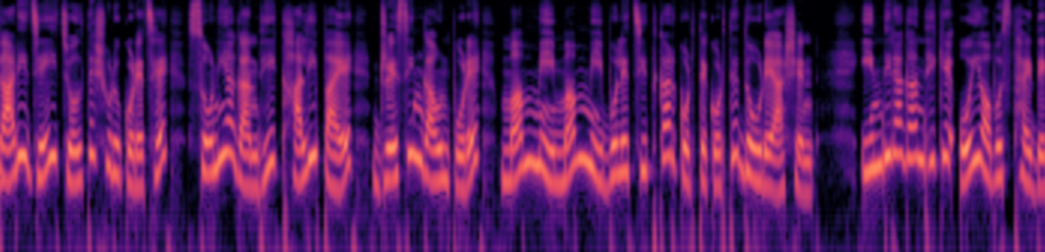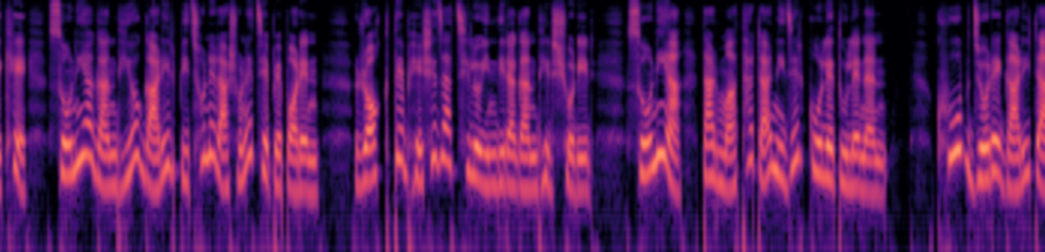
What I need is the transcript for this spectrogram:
গাড়ি যেই চলতে শুরু করেছে, সোনিয়া গান্ধী খালি পায়ে ড্রেসিং গাউন পরে মাম্মি মাম্মি বলে চিৎকার করতে করতে দৌড়ে আসেন। ইন্দিরা গান্ধীকে ওই অবস্থায় দেখে সোনিয়া গান্ধীও গাড়ির পিছনের আসনে চেপে পড়েন। রক্তে ভেসে যাচ্ছিল ইন্দিরা গান্ধীর শরীর। সোনিয়া তার মাথাটা নিজের কোলে তুলে নেন। খুব জোরে গাড়িটা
